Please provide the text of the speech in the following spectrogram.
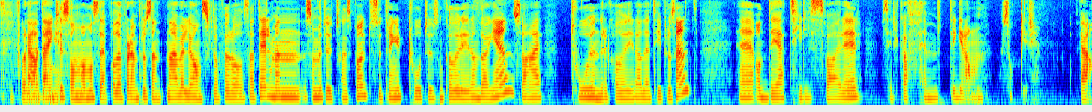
det Ja, jeg det er egentlig sånn man må se på det, for den prosenten er veldig vanskelig å forholde seg til. Men som et utgangspunkt, hvis du trenger 2000 kalorier om dagen, så er 200 kalorier av det 10 eh, Og det tilsvarer ca. 50 gram sukker. Ja,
